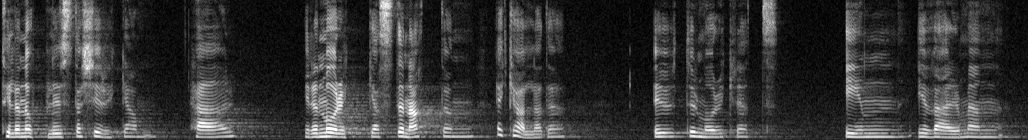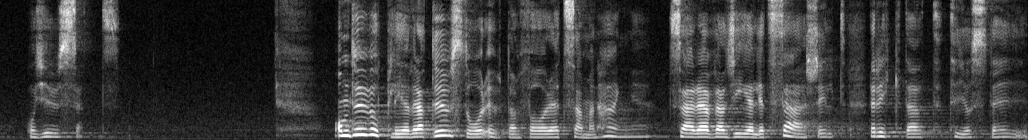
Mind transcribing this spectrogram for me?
till den upplysta kyrkan här i den mörkaste natten är kallade ut ur mörkret, in i värmen och ljuset. Om du upplever att du står utanför ett sammanhang så är evangeliet särskilt riktat till just dig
